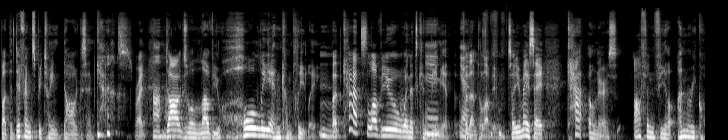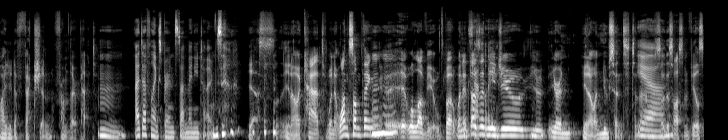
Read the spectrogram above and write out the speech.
But the difference between dogs and cats, right? Uh-huh. Dogs will love you wholly and completely, mm. but cats love you when it's eh, convenient yeah. for them to love you. So you may say cat owners often feel unrequited affection from their pet. Mm. I definitely experienced that many times. Yes, you know, a cat when it wants something, uh, it will love you, but when it doesn't need you, you're mm-hmm. you're an, you know a nuisance to them. Yeah. So this often feels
